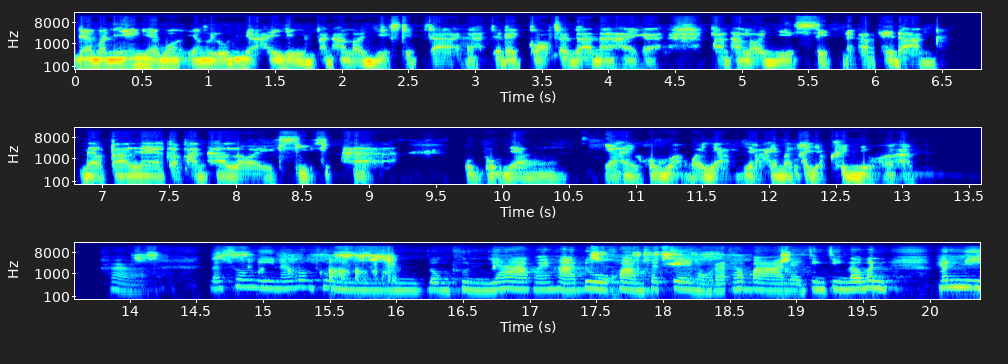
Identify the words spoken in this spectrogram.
เดี๋ยววันนี้ยังยังยังลุ้นอยากให้ยืนพันห้าร้อยี่สิบได้นะจะได้กรอบสัปดาห์หน้าให้ค่ะพันห้าร้อยี่สิบนะครับเพดานแนวต้านแรกกับพันห้าร้อยสี่สิบห้าผมผมยังยังให้ความหวังว่าอยากอยากให้มันขยับขึ้นอยู่ครับ ค่ะ แล้วช่วงนี้นักลงทุนลงทุนยากไหมคะ ดูความชัดเจนของรัฐบาลเนี่ยจริง ๆ แล้วมันมันมี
